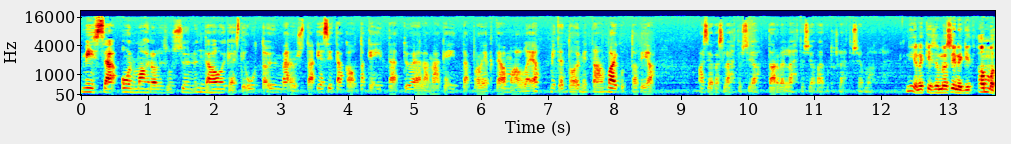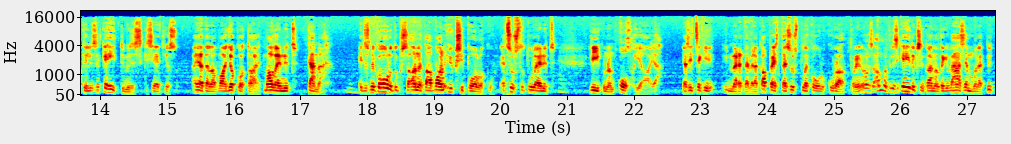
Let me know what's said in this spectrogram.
missä on mahdollisuus synnyttää mm. oikeasti uutta ymmärrystä ja sitä kautta kehittää työelämää, kehittää projekteja, malleja, miten toimitaan, vaikuttavia asiakaslähtöisiä, tarvelähtöisiä, vaikutuslähtöisiä malleja. Niin ja näkisin mä siinäkin ammatillisessa kehittymisessäkin se, että jos ajatellaan vaan joko tai, että mä olen nyt tämä. Mm. Että jos me koulutuksessa annetaan vain yksi polku, että susta tulee nyt mm. liikunnan ohjaaja, ja sitten sekin ymmärretään vielä kapeasti, tai susta tulee koulukuraattori, niin on se ammatillisen kehityksen kannaltakin vähän semmoinen, että nyt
